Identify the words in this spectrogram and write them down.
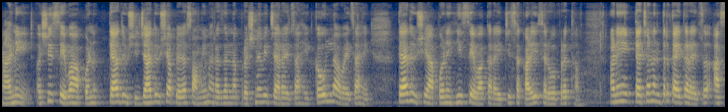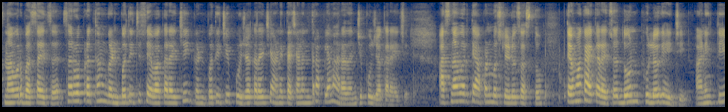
आणि अशी सेवा आपण त्या दिवशी ज्या दिवशी आपल्याला स्वामी महाराजांना प्रश्न विचारायचा आहे कौल लावायचा आहे त्या दिवशी आपण ही सेवा करायची सकाळी सर्वप्रथम. आणि त्याच्यानंतर काय करायचं? आसनावर बसायचं. सर्वप्रथम गणपतीची सेवा करायची गणपतीची पूजा करायची आणि त्याच्यानंतर आपल्या महाराजांची पूजा करायची. आसनावरती आपण बसलेलोच असतो. तेव्हा काय करायचं? दोन फुलं घ्यायची आणि ती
